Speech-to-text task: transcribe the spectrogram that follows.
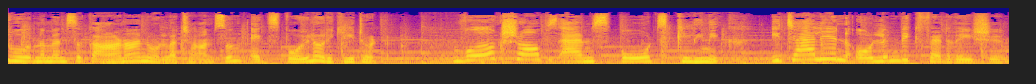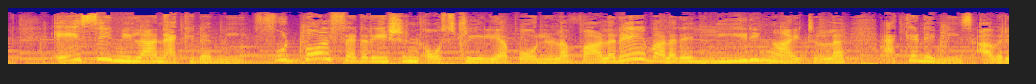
ടൂർണമെന്റ്സ് കാണാനുള്ള ചാൻസും എക്സ്പോയിൽ ഒരുക്കിയിട്ടുണ്ട്. Workshops and sports clinic Italian Olympic federation A C Milan academy football federation Australia പോലുള്ള വളരെ വളരെ ലീഡിംഗ് ആയിട്ടുള്ള അക്കാഡമീസ് അവർ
